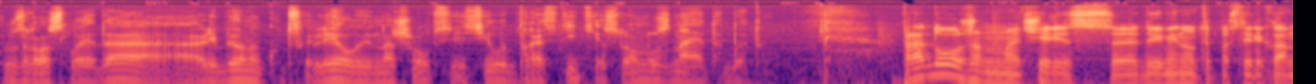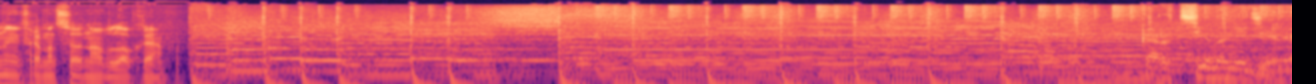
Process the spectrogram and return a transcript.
взрослые, да, а ребенок уцелел и нашел все силы простить, если он узнает об этом. Продолжим через э, две минуты после рекламного информационного блока. Картина недели.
